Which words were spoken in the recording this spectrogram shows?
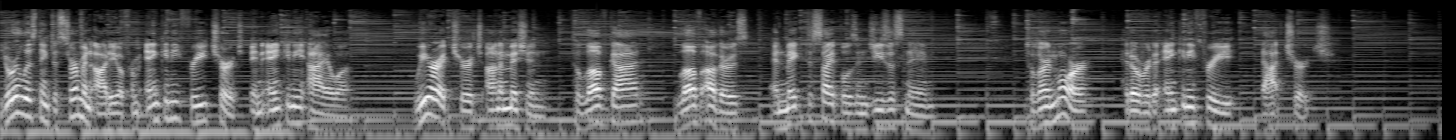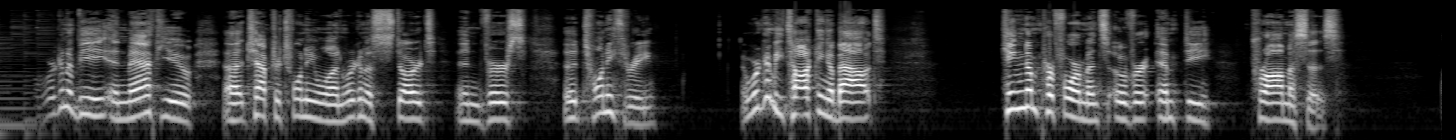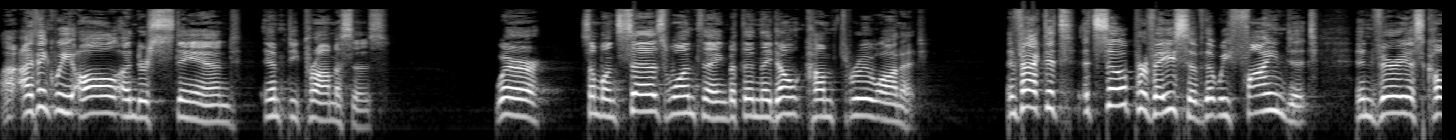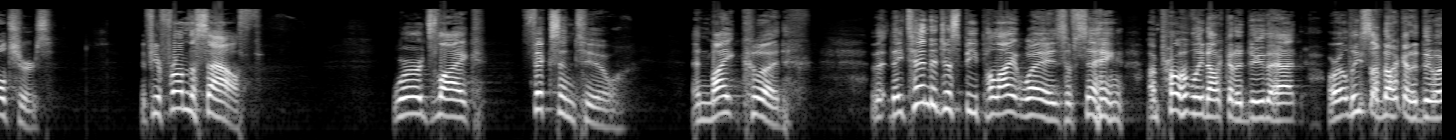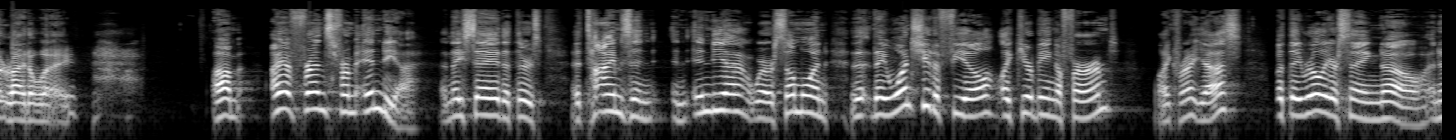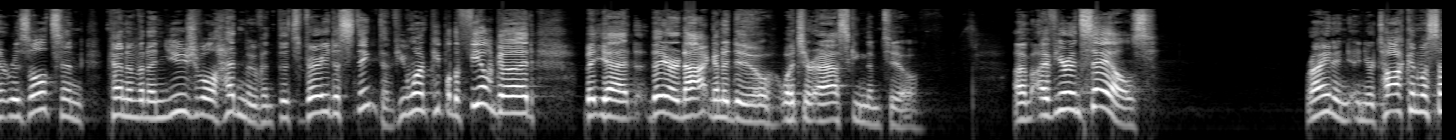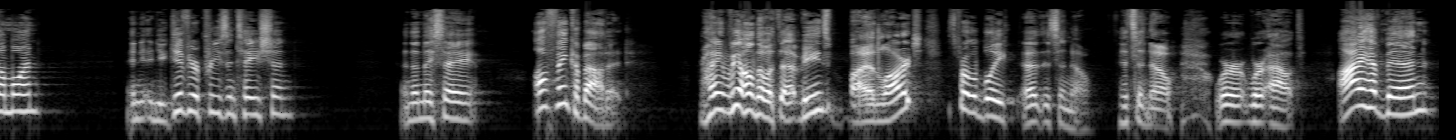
You're listening to sermon audio from Ankeny Free Church in Ankeny, Iowa. We are a church on a mission to love God, love others, and make disciples in Jesus' name. To learn more, head over to ankenyfree.church. We're going to be in Matthew uh, chapter 21. We're going to start in verse uh, 23. And we're going to be talking about kingdom performance over empty promises. I think we all understand empty promises where someone says one thing, but then they don't come through on it. In fact, it's, it's so pervasive that we find it in various cultures. If you're from the South, words like fixin' to and might could, they tend to just be polite ways of saying, I'm probably not going to do that or at least I'm not going to do it right away. Um, I have friends from India, and they say that there's at times in, in India where someone, they want you to feel like you're being affirmed, like, right, yes, but they really are saying no. And it results in kind of an unusual head movement that's very distinctive. You want people to feel good, but yet they are not going to do what you're asking them to. Um, if you're in sales, right? And, and you're talking with someone and, and you give your presentation, and then they say, I'll think about it, right? We all know what that means by and large. It's probably, uh, it's a no. It's a no. We're, we're out. I have been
